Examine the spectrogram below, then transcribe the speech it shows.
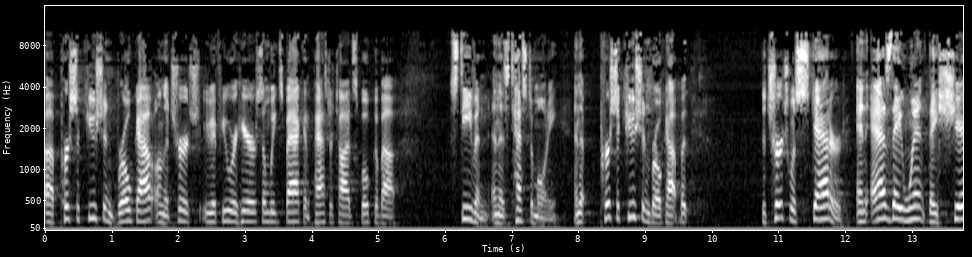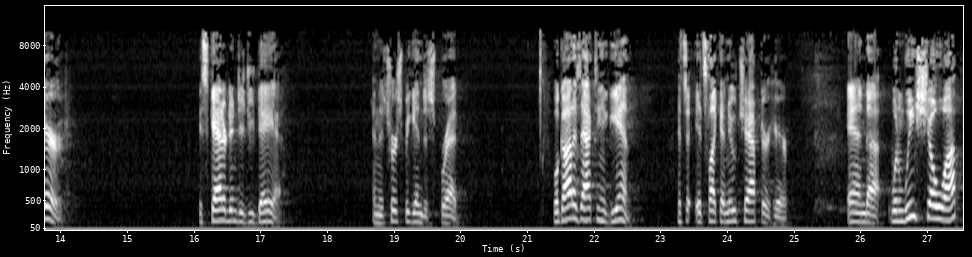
uh, persecution broke out on the church. If you were here some weeks back and Pastor Todd spoke about Stephen and his testimony and that persecution broke out, but the church was scattered and as they went, they shared. They scattered into Judea and the church began to spread. Well, God is acting again. It's, a, it's like a new chapter here. And uh, when we show up,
